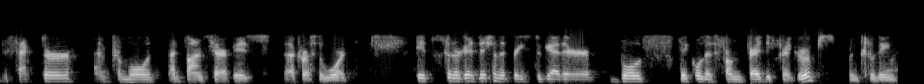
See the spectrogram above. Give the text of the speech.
the sector and promote advanced therapies across the world. It's an organization that brings together both stakeholders from very different groups, including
